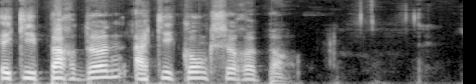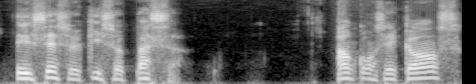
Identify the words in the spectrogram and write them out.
et qui pardonne à quiconque se repent. Et c'est ce qui se passa. En conséquence,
